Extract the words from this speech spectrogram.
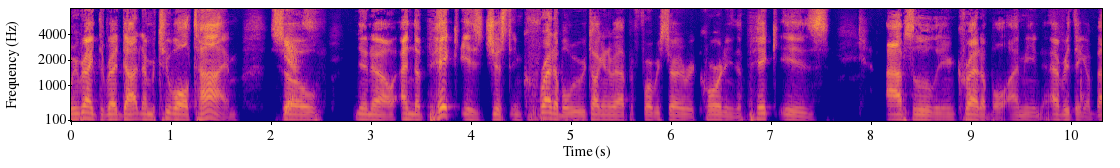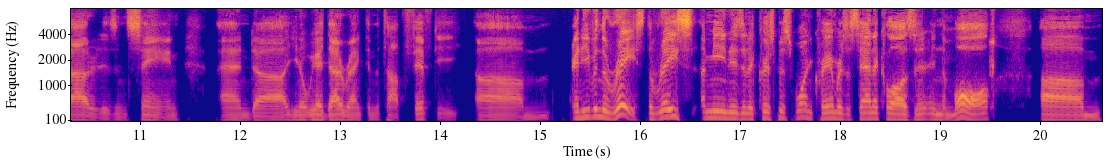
we rank the red dot number two all time. So you know, and the pick is just incredible. We were talking about before we started recording. The pick is absolutely incredible. I mean, everything about it is insane. And uh, you know, we had that ranked in the top 50. Um, and even the race, the race. I mean, is it a Christmas one? Kramer's a Santa Claus in, in the mall. Um,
